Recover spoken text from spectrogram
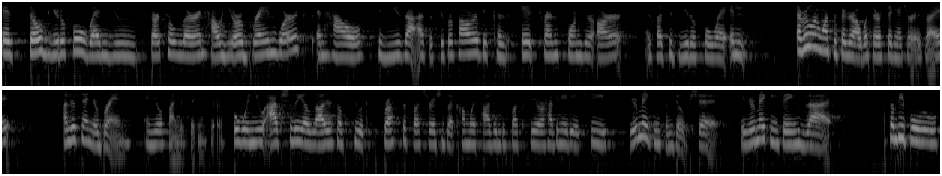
it's so beautiful when you start to learn how your brain works and how to use that as a superpower because it transforms your art in such a beautiful way. And everyone wants to figure out what their signature is, right? Understand your brain and you'll find your signature. But when you actually allow yourself to express the frustrations that come with having dyslexia or having ADHD, you're making some dope shit. Because you're making things that some people,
